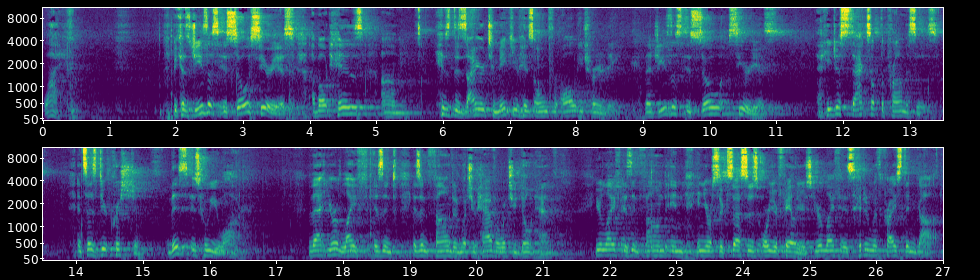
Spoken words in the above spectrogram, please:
Why? Because Jesus is so serious about his, um, his desire to make you his own for all eternity, that Jesus is so serious that he just stacks up the promises and says, Dear Christian, this is who you are. That your life isn't, isn't found in what you have or what you don't have. Your life isn't found in, in your successes or your failures. Your life is hidden with Christ in God.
